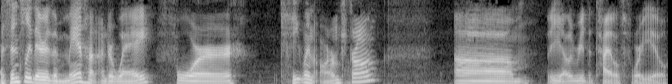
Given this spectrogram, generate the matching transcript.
essentially, there is a manhunt underway for Kaitlin Armstrong. Um, but yeah, I'll read the titles for you.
